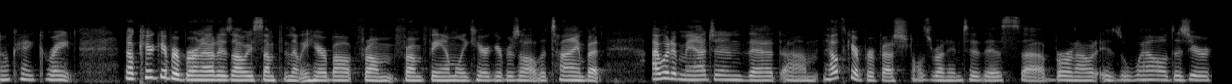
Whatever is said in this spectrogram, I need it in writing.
Okay. Great. Now, caregiver burnout is always something that we hear about from from family caregivers all the time, but I would imagine that um, healthcare professionals run into this uh, burnout as well. Does your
